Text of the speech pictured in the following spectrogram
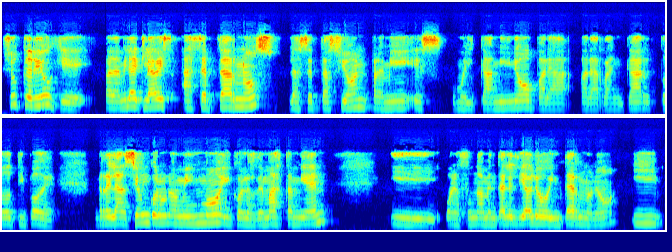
Yo creo que para mí la clave es aceptarnos la aceptación para mí es como el camino para, arrancar todo tipo de relación con uno mismo y con los demás también. Y bueno, fundamental el diálogo interno, ¿no? Y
